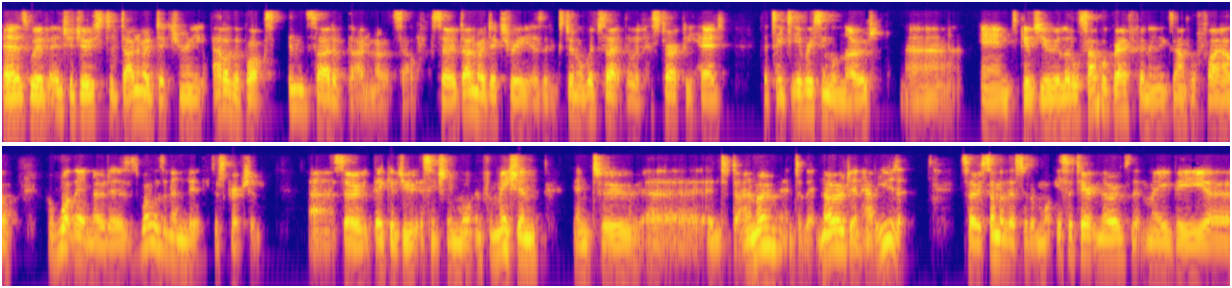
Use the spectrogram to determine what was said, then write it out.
is we've introduced a Dynamo Dictionary out of the box inside of Dynamo itself. So Dynamo Dictionary is an external website that we've historically had that takes every single node uh, and gives you a little sample graph and an example file of what that node is, as well as an in-depth description. Uh, so that gives you essentially more information into, uh, into Dynamo, into that node and how to use it. So some of the sort of more esoteric nodes that may be uh,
